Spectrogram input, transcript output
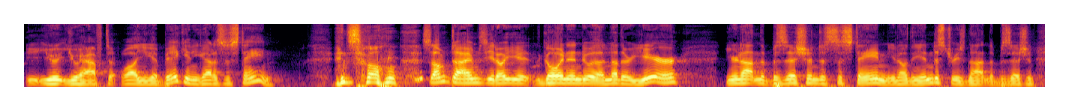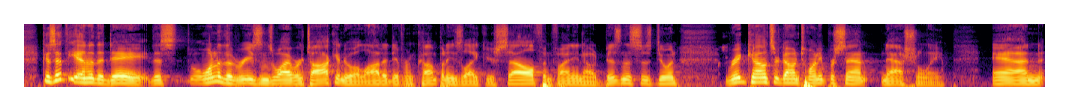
you you have to well, you get big and you got to sustain. And so sometimes, you know, you going into another year, you're not in the position to sustain, you know, the industry's not in the position. Because at the end of the day, this one of the reasons why we're talking to a lot of different companies like yourself and finding out business is doing, rig counts are down 20% nationally. And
